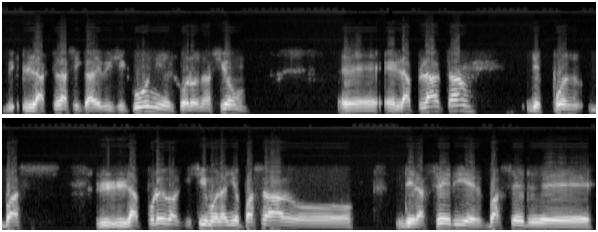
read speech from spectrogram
la clásica de Bicicún y el Coronación en La Plata. Después vas la prueba que hicimos el año pasado de la serie va a ser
